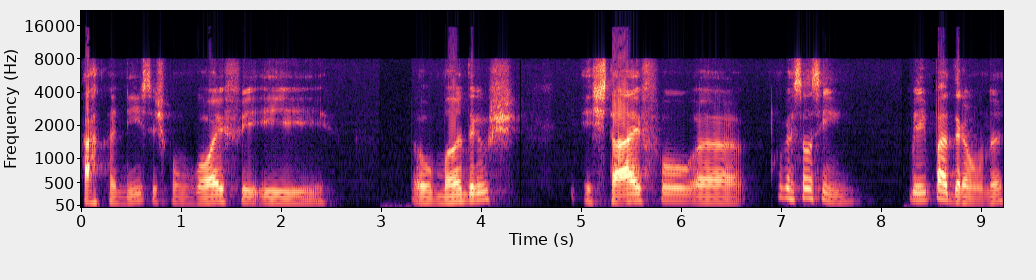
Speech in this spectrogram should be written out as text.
arcanistas, com Goif e o Mandrews, Stifle, uh, uma versão assim, bem padrão, né?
